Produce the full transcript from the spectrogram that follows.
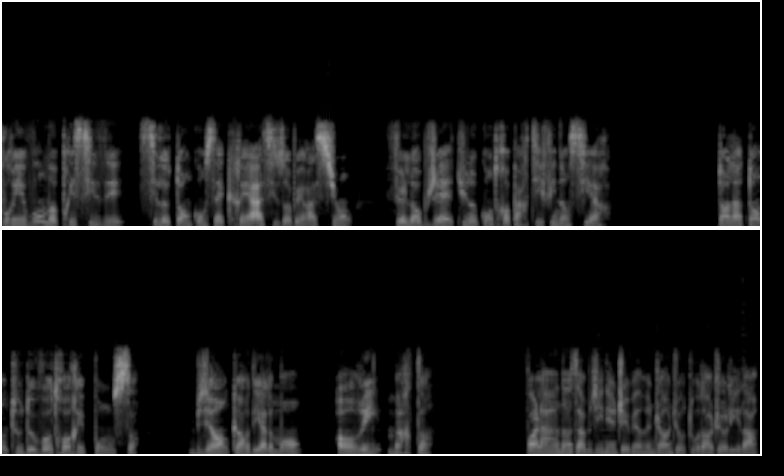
Pourriez-vous me préciser si le temps consacré à ces opérations fait l'objet d'une contrepartie financière Dans l'attente de votre réponse, bien cordialement, Henri Martin. Voilà，那咱们今天这篇文章就读到这里了。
